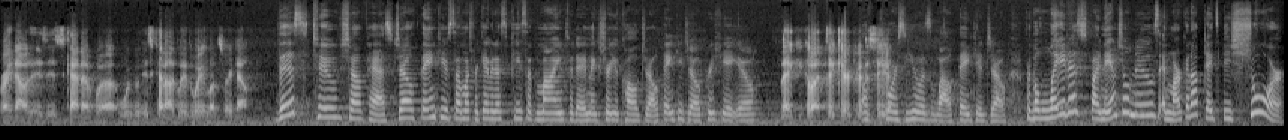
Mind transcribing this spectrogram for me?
right now, it's, it's kind of uh, it's kind of ugly the way it looks right now. This too shall pass. Joe, thank you so much for giving us peace of mind today. Make sure you call Joe. Thank you, Joe. Appreciate you. Thank you, Colette. Take care. Good to Of see you. Of course, you as well. Thank you, Joe. For the latest financial news and market updates, be sure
